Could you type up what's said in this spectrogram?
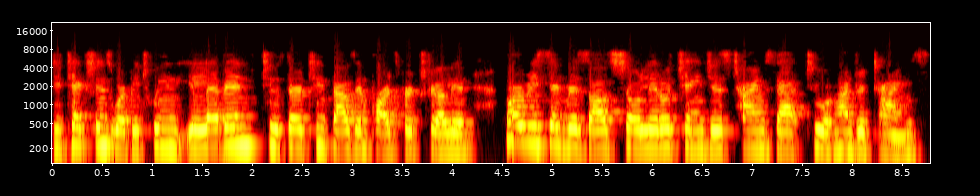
detections were between 11 to 13,000 parts per trillion, more recent results show little changes times that to 100 times.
